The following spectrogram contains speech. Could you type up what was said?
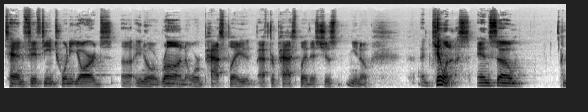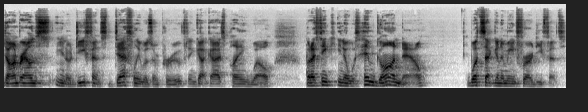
10, 15, 20 yards, uh, you know, a run or pass play after pass play that's just you know killing us. And so Don Brown's you know defense definitely was improved and got guys playing well. But I think you know with him gone now, what's that going to mean for our defense?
